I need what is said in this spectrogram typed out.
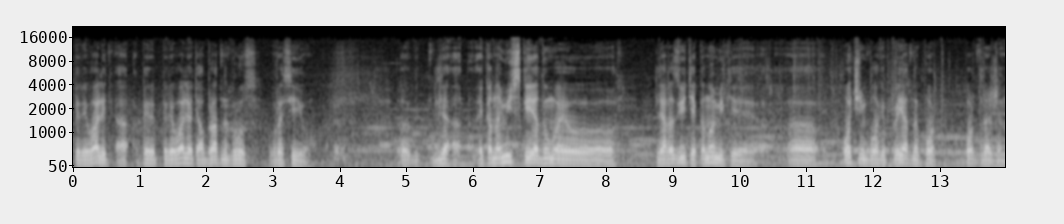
перевалить, пере- переваливать обратно груз в Россию. Для экономически, я думаю, для развития экономики очень благоприятный порт, порт Дрожжин.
